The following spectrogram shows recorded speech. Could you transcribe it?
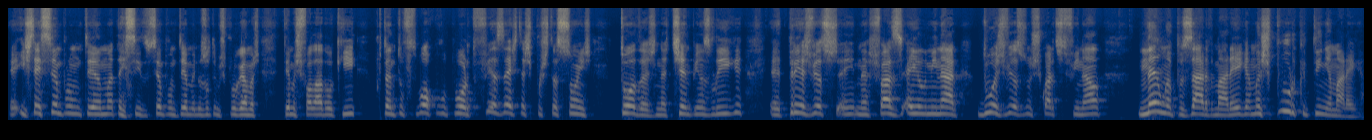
eh, isto é sempre um tema, tem sido sempre um tema, e nos últimos programas temos falado aqui. Portanto, o Futebol Clube Porto fez estas prestações todas na Champions League, eh, três vezes nas fases a eliminar, duas vezes nos quartos de final, não apesar de Marega, mas porque tinha Marega.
